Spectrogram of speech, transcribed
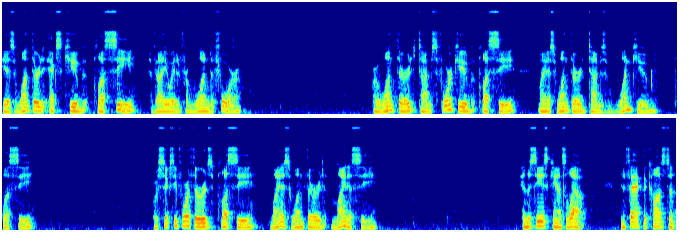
is 1 third x cubed plus c, evaluated from 1 to 4, or 1 third times 4 cubed plus c minus 1 third times 1 cubed plus c, or 64 thirds plus c minus 1 third minus c, and the c's cancel out. In fact, the constant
